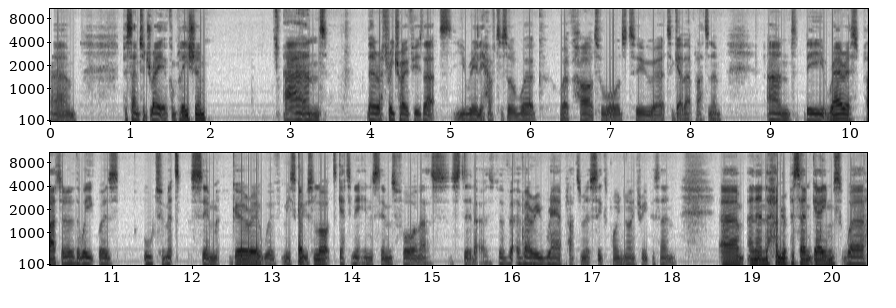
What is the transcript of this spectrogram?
um, percentage rate of completion, and there are three trophies that you really have to sort of work work hard towards to uh, to get that platinum. And the rarest platinum of the week was Ultimate Sim Guru with Me Scopes a lot, getting it in Sims 4. That's, still, that's a very rare platinum at 6.93%. Um, and then the 100% games were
